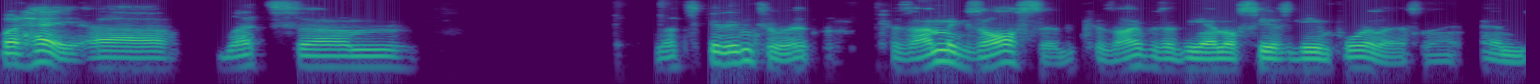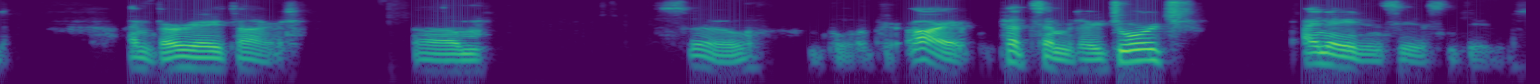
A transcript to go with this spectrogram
but hey uh let's um let's get into it because i'm exhausted because i was at the nlcs game four last night and i'm very very tired um so pull up here all right pet sematary george i know you didn't see this in theaters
